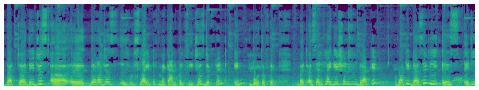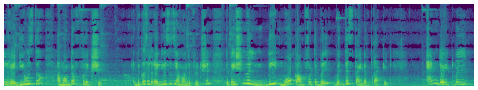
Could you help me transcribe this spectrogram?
but uh, they just, uh, there are just slight mechanical features different in both of them. But a self-ligation bracket, what it does it is, it will reduce the amount of friction because it reduces the amount of friction the patient will be more comfortable with this kind of bracket and it will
